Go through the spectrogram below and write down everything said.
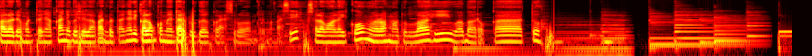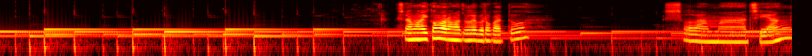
Kalau ada yang mau ditanyakan juga silahkan bertanya di kolom komentar Google Classroom. Terima kasih. Wassalamualaikum warahmatullahi wabarakatuh. Assalamualaikum warahmatullahi wabarakatuh. Selamat siang.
